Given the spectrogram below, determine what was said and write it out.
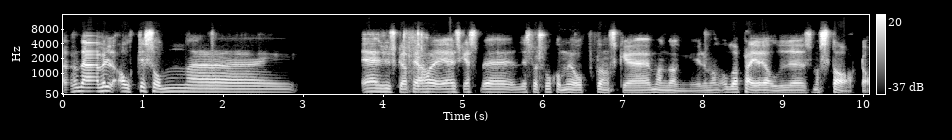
Ja, det er vel alltid sånn Jeg husker at jeg har, jeg husker jeg, Det spørsmålet kommer jo opp ganske mange ganger. Og da pleier alle som har starta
